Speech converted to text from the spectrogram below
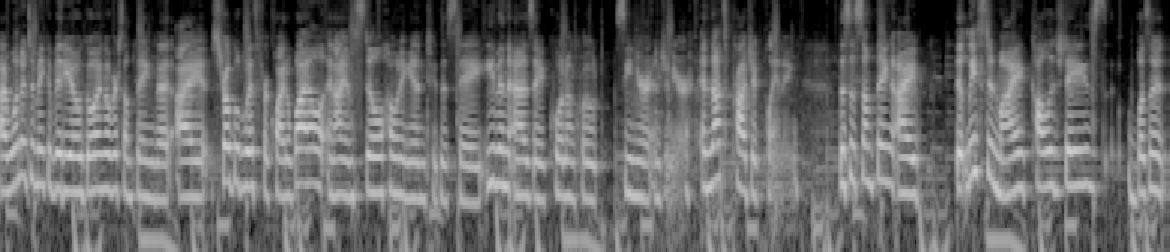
I wanted to make a video going over something that I struggled with for quite a while and I am still honing in to this day, even as a quote unquote senior engineer. And that's project planning. This is something I, at least in my college days, wasn't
